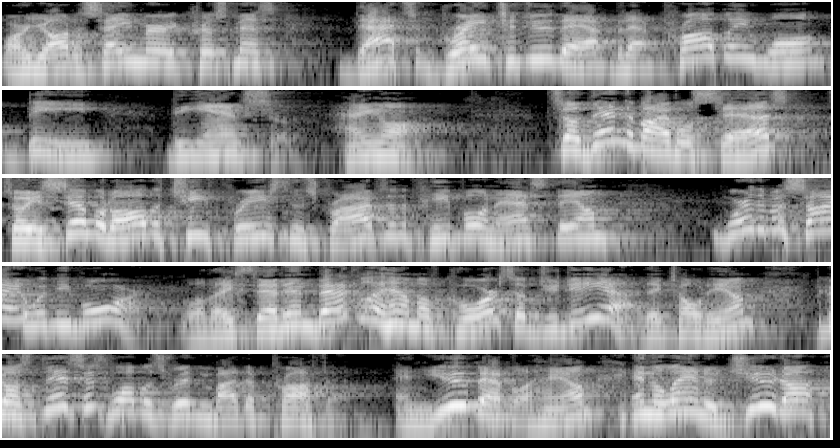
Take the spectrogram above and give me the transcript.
or you ought to say Merry Christmas. That's great to do that, but that probably won't be the answer. Hang on. So then the Bible says, so he assembled all the chief priests and scribes of the people and asked them where the Messiah would be born. Well, they said in Bethlehem, of course, of Judea, they told him, because this is what was written by the prophet. And you, Bethlehem, in the land of Judah,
